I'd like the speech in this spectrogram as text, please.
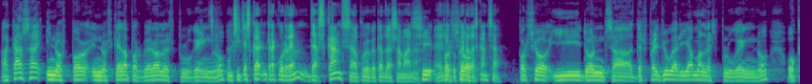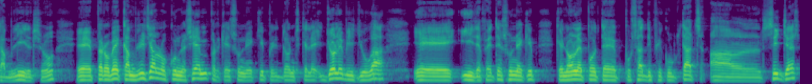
a casa i nos, por, i nos queda per veure l'Espluguenc. No? Un Sitges que, recordem, descansa el proper cap de setmana. Sí, eh? per Li això. descansar. Per això, i doncs uh, després jugaríem a l'Espluguenc, no? O Cambrils, no? Eh, però bé, Cambrils ja el coneixem perquè és un equip doncs, que le, jo l'he vist jugar eh, i de fet és un equip que no li pot eh, posar dificultats als Sitges,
